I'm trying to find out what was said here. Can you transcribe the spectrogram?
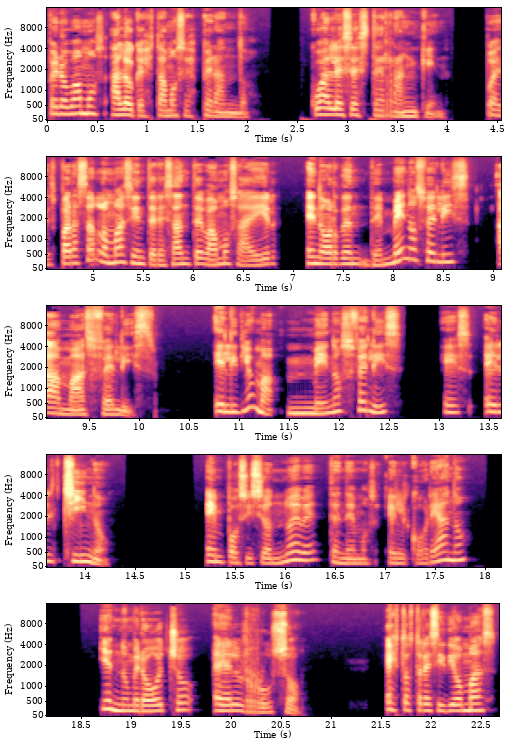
Pero vamos a lo que estamos esperando. ¿Cuál es este ranking? Pues para hacerlo más interesante vamos a ir en orden de menos feliz a más feliz. El idioma menos feliz es el chino. En posición 9 tenemos el coreano y en número 8 el ruso. Estos tres idiomas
